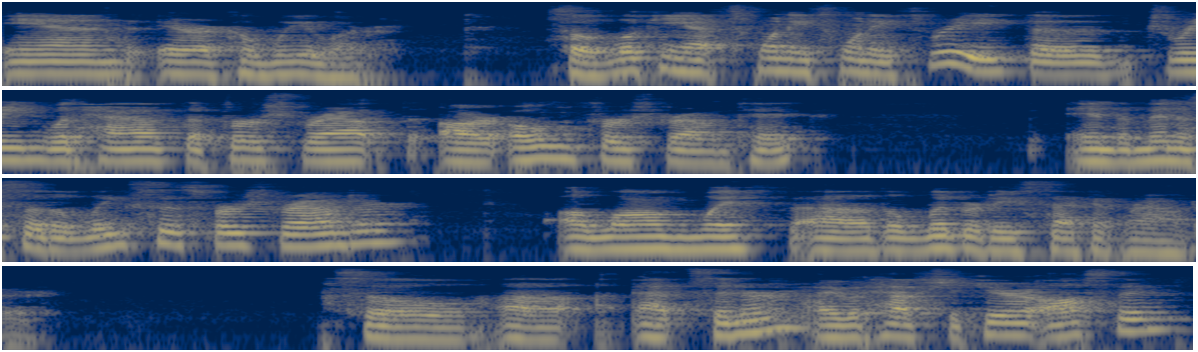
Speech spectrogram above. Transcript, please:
and Erica Wheeler. So looking at 2023, the Dream would have the first round, our own first round pick, and the Minnesota Lynx's first rounder, along with uh, the Liberty second rounder. So uh, at center, I would have Shakira Austin.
